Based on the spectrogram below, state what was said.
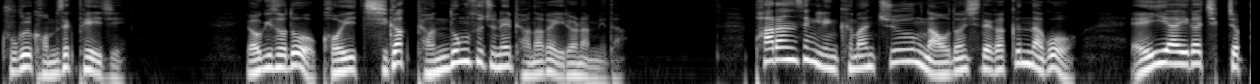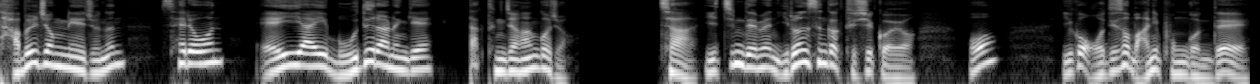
구글 검색 페이지. 여기서도 거의 지각 변동 수준의 변화가 일어납니다. 파란색 링크만 쭉 나오던 시대가 끝나고 AI가 직접 답을 정리해주는 새로운 AI 모드라는 게 딱 등장한 거죠. 자, 이쯤 되면 이런 생각 드실 거예요. 어? 이거 어디서 많이 본 건데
